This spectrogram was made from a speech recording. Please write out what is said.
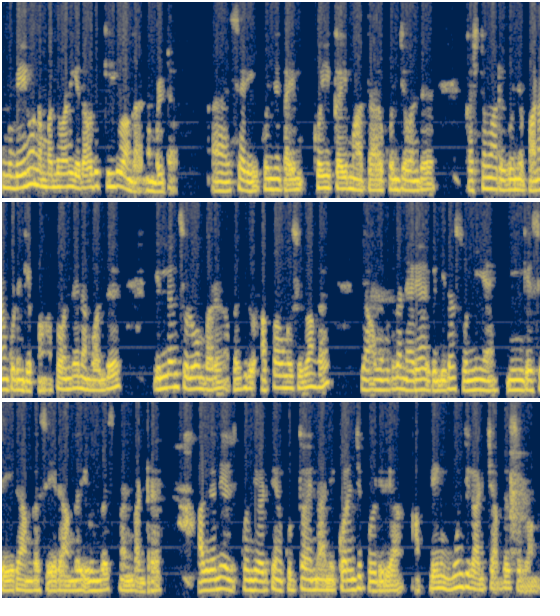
அவங்க வேணும் நம்ம வந்து வந்து ஏதாவது கிள்ளுவாங்க நம்மள்ட்ட. சரி கொஞ்சம் கை கொய் கை மாத்தா கொஞ்சம் வந்து கஷ்டமா இருக்கு கொஞ்சம் பணம் கூட கேட்பாங்க அப்போ வந்து நம்ம வந்து இல்லைன்னு சொல்லுவோம் பாரு. அப்போ சொல்லு- அப்போ அவங்க சொல்லுவாங்க யா அவங்ககிட்ட தான் நிறையா இருக்கு. நீ தான் சொன்னியே. நீங்க செய்யற அங்க செய்யற அங்க இன்வெஸ்ட்மெண்ட் பண்ற. அதுல இருந்து கொஞ்சம் எடுத்து எனக்கு கொடுத்தா என்ன? நீ குறைஞ்சு போயிடுவியா? அப்படின்னு மூஞ்சில் அடிச்சு அப்படியே சொல்லுவாங்க.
